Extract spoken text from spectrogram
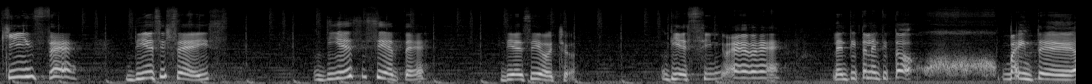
15, 16, 17, 18, 19, lentito, lentito, 20.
